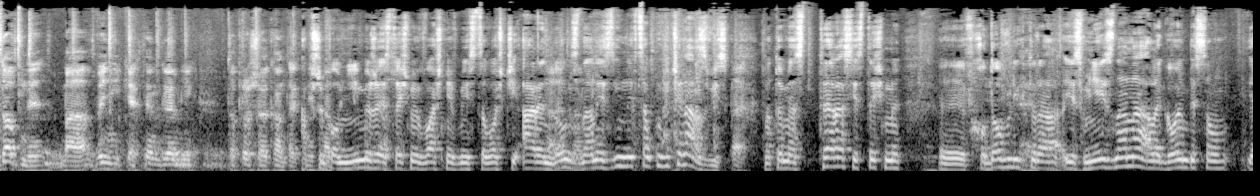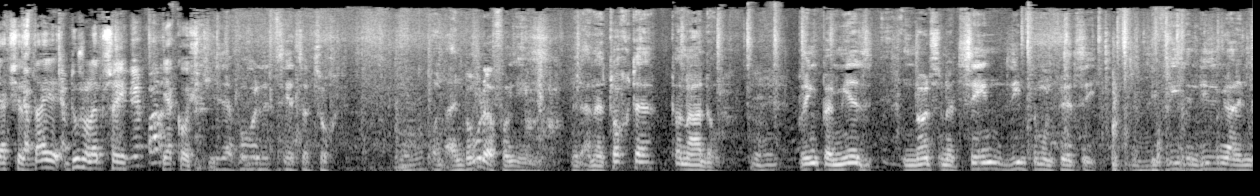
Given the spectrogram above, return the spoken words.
podobny ma wynik jak ten gołębnik, to proszę o kontakt. A przypomnijmy, że jesteśmy właśnie w miejscowości Arendon, znanej z innych całkowicie nazwisk. Tak. Natomiast teraz jesteśmy y, w hodowli, która jest mniej znana, ale gołębie są, jak się zdaje, dużo lepszej jakości. Und ein Bruder von ihm mit einer Tochter, Tornado, bringt bei mir 1910 745. Sie fliegt in diesem Jahr den,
